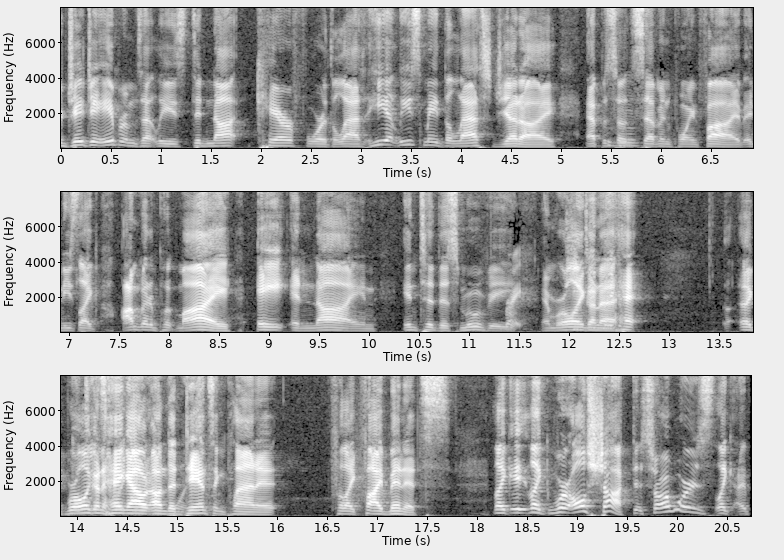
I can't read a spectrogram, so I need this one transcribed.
or JJ Abrams at least did not care for the last he at least made the last Jedi episode Mm-hmm. 7.5 and he's like I'm going to put my 8 and 9 into this movie Right. and we're only going to make- ha- like we're only going to hang out on the point. dancing planet for like 5 minutes. Like it, like we're all shocked. Star Wars like I,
